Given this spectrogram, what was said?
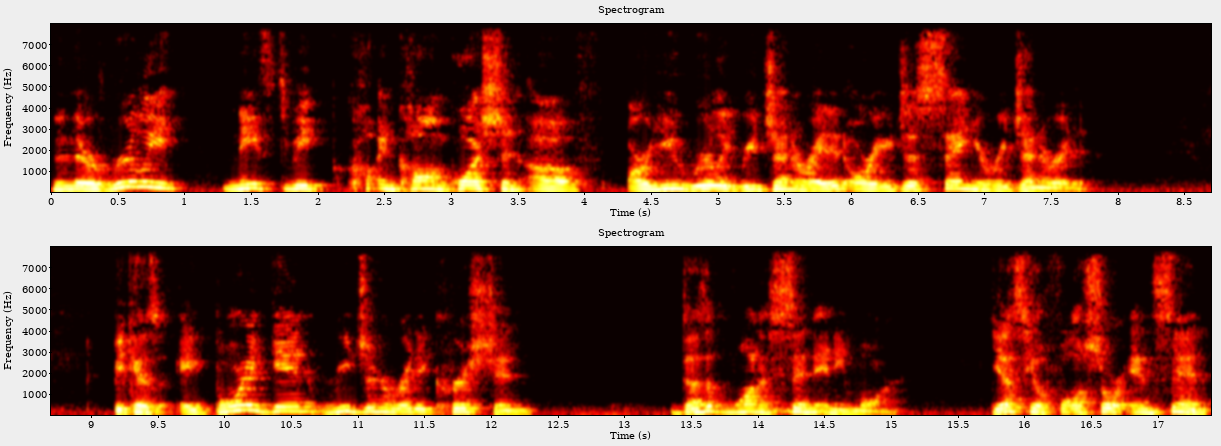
then there really needs to be in call in question of are you really regenerated or are you just saying you're regenerated? Because a born again, regenerated Christian doesn't want to sin anymore. Yes, he'll fall short in sin,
